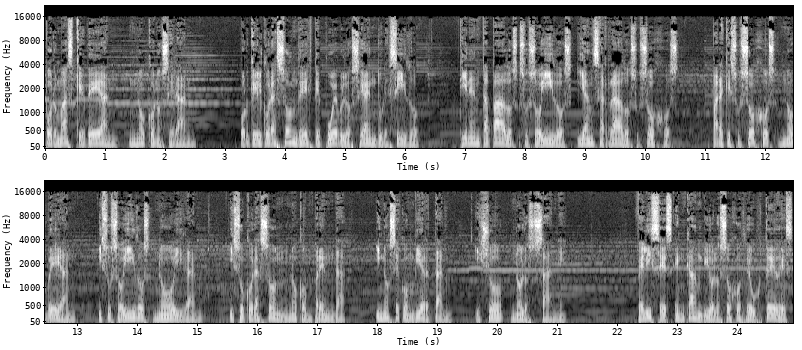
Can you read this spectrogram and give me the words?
por más que vean, no conocerán, porque el corazón de este pueblo se ha endurecido, tienen tapados sus oídos y han cerrado sus ojos, para que sus ojos no vean y sus oídos no oigan, y su corazón no comprenda, y no se conviertan, y yo no los sane. Felices, en cambio, los ojos de ustedes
